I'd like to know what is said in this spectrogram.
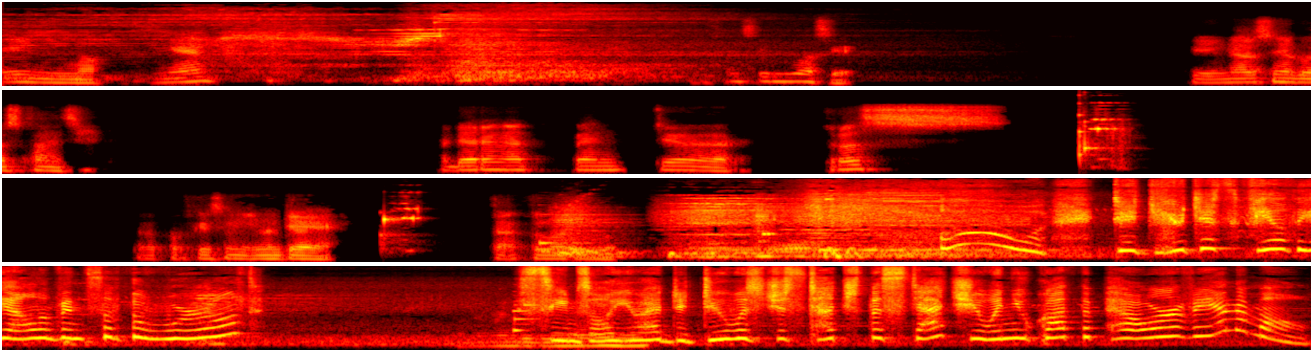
ini mapnya. Harusnya sih luas ya. Oke, ini harusnya luas banget sih. Ada rank adventure. Terus pakai sini nanti ya. Tak keluar dulu. Ooh, did you just feel the elements of the world? Seems all you had to do was just touch the statue and you got the power of Anemo.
